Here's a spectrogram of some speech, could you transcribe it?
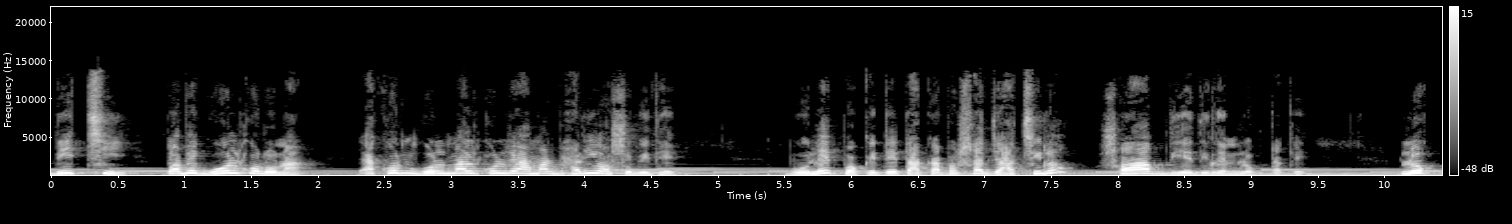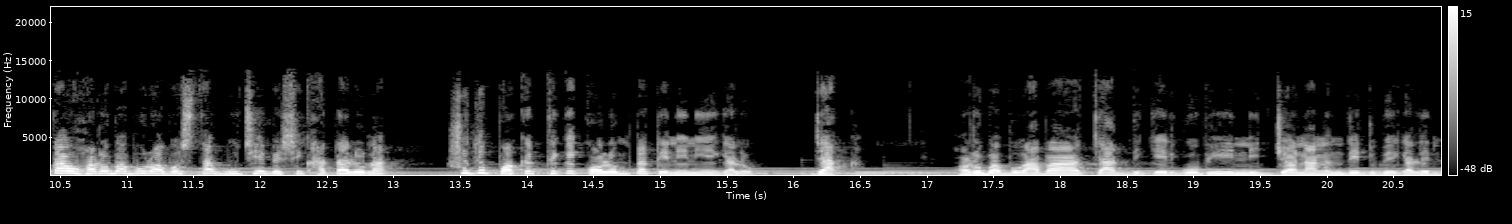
দিচ্ছি তবে গোল করো না। এখন গোলমাল করলে আমার ভারী অসুবিধে। বলে পকেটে টাকা পয়সা যা ছিল সব দিয়ে দিলেন লোকটাকে। লোকটাও হরবাবুর অবস্থা বুঝে বেশি ঘাটালো না। শুধু পকেট থেকে কলমটা টেনে নিয়ে গেল। যাক, হরবাবু আবার চারদিকের গভীর নির্জন আনন্দে ডুবে গেলেন।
